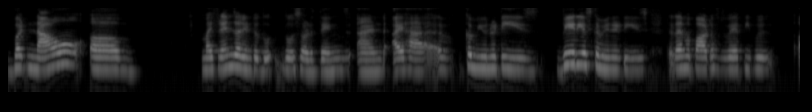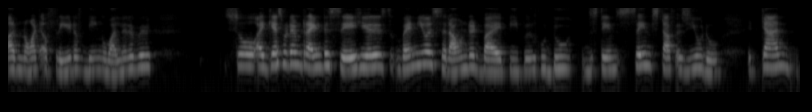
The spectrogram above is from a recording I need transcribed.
But now, um, my friends are into th- those sort of things and i have communities various communities that i'm a part of where people are not afraid of being vulnerable. So i guess what i'm trying to say here is when you are surrounded by people who do the same same stuff as you do it can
